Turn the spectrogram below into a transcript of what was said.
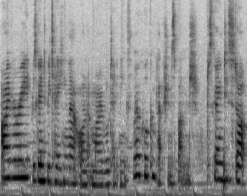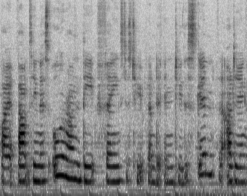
Ivory. I'm just going to be taking that on my Real Techniques Miracle Complexion Sponge. I'm just going to start by bouncing this all around the face just to blend it into the skin and adding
